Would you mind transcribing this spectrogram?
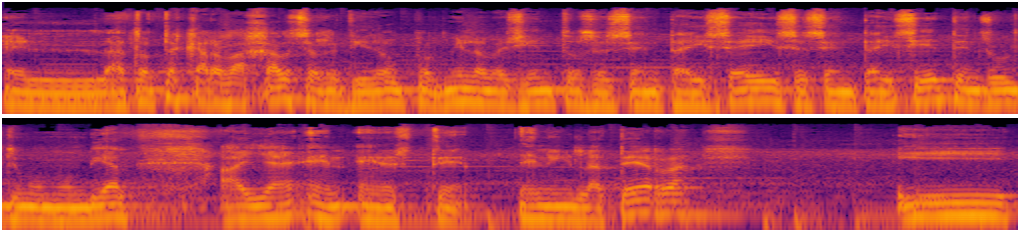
la Tota Carvajal se retiró por 1966, 67 en su último mundial allá en, en, este, en Inglaterra. Y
